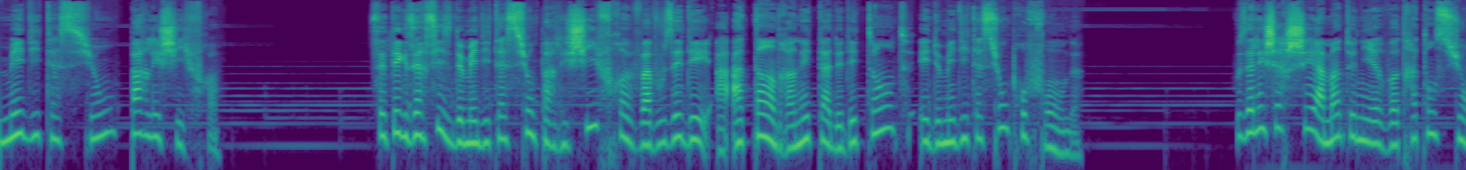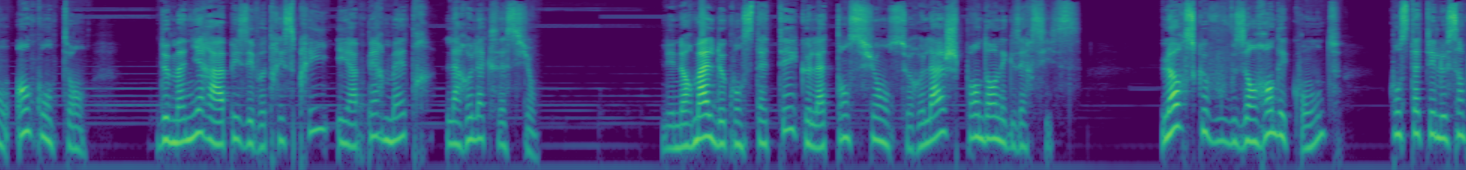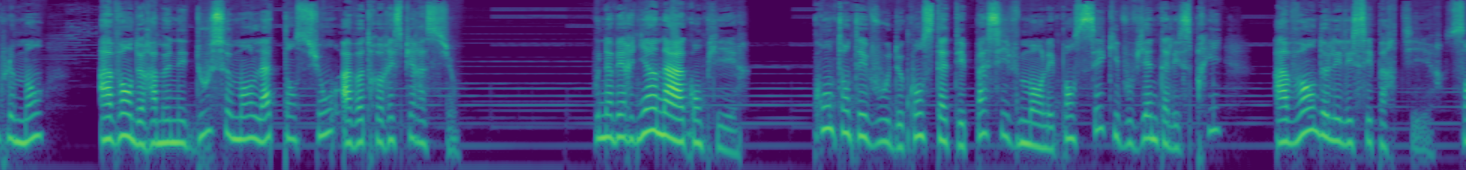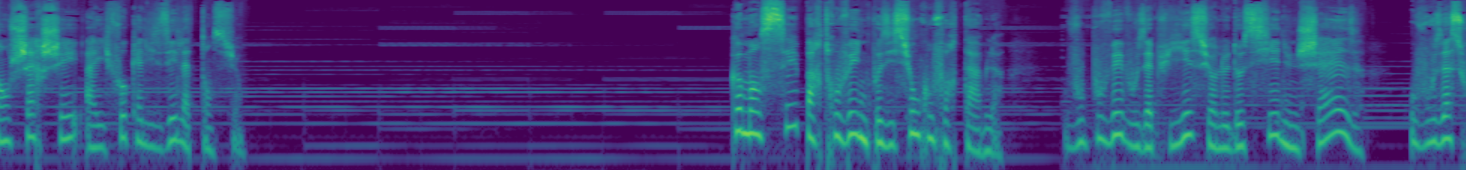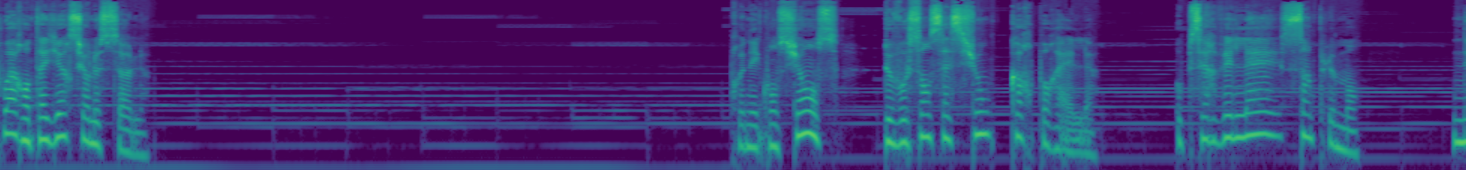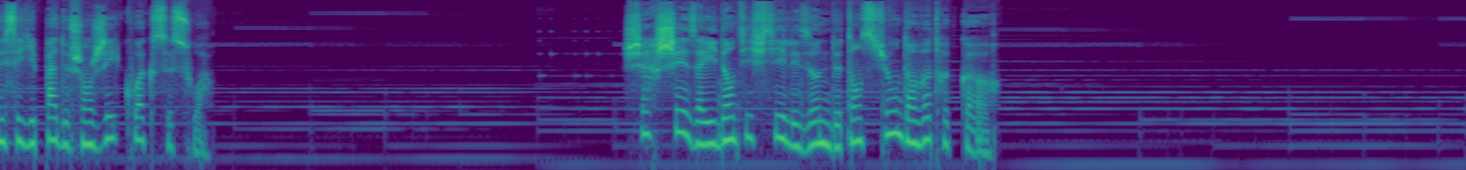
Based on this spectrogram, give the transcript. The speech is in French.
Méditation par les chiffres. Cet exercice de méditation par les chiffres va vous aider à atteindre un état de détente et de méditation profonde. Vous allez chercher à maintenir votre attention en comptant de manière à apaiser votre esprit et à permettre la relaxation. Il est normal de constater que la tension se relâche pendant l'exercice. Lorsque vous vous en rendez compte, constatez-le simplement avant de ramener doucement l'attention à votre respiration. Vous n'avez rien à accomplir. Contentez-vous de constater passivement les pensées qui vous viennent à l'esprit avant de les laisser partir, sans chercher à y focaliser l'attention. Commencez par trouver une position confortable. Vous pouvez vous appuyer sur le dossier d'une chaise ou vous asseoir en tailleur sur le sol. Prenez conscience de vos sensations corporelles. Observez-les simplement. N'essayez pas de changer quoi que ce soit. Cherchez à identifier les zones de tension dans votre corps.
